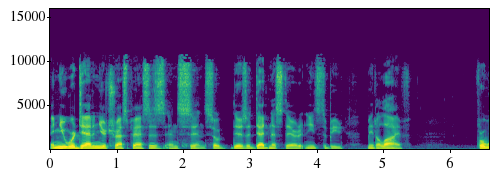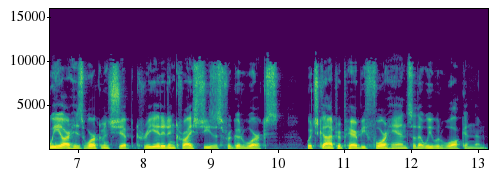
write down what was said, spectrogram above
And you were dead in your trespasses and sins. So there's a deadness there that needs to be made alive. For we are his workmanship, created in Christ Jesus for good works, which God prepared beforehand so that we would walk in them.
